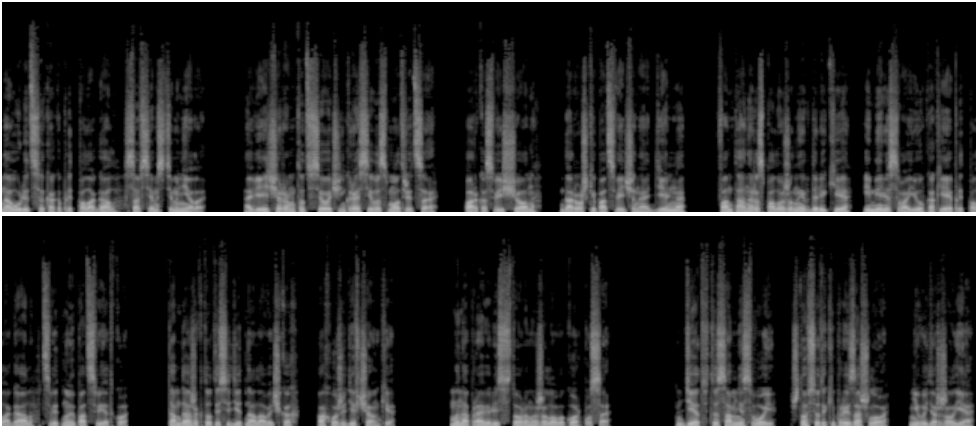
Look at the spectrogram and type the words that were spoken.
На улице, как и предполагал, совсем стемнело. А вечером тут все очень красиво смотрится. Парк освещен, дорожки подсвечены отдельно, фонтаны, расположенные вдалеке, имели свою, как я и предполагал, цветную подсветку. Там даже кто-то сидит на лавочках, похоже, девчонки. Мы направились в сторону жилого корпуса. «Дед, ты сам не свой. Что все-таки произошло?» — не выдержал я.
